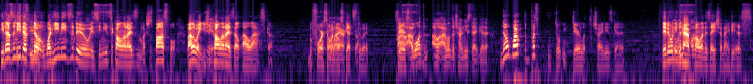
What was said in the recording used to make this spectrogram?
he doesn't Just need 'cause to. you- No, what he needs to do is he needs to colonize as much as possible. By the way, you should Yeah. colonize Al- Alaska before someone else gets Alaska. to it. I, Seriously. I want the, I, I want the Chinese to get it. No, what? But don't you dare let the Chinese get it. They don't Yeah, even what do you have call- colonization ideas.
